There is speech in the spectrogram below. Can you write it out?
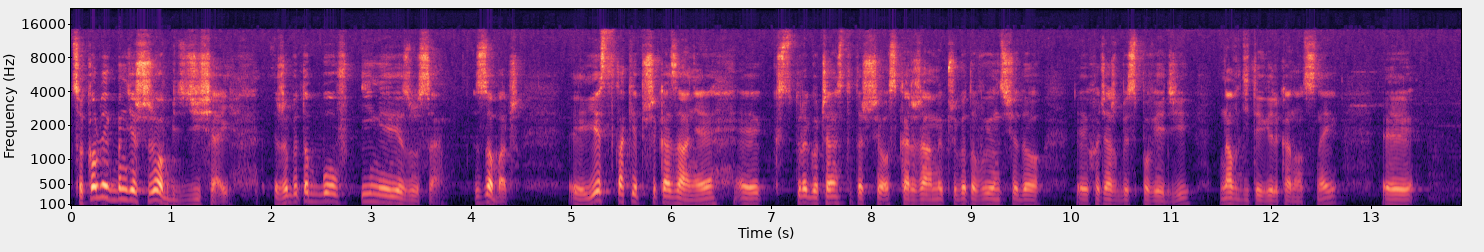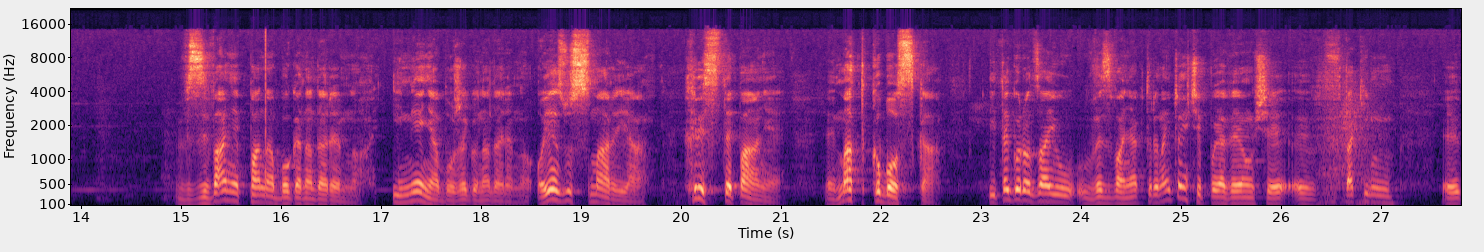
Cokolwiek będziesz robić dzisiaj, żeby to było w imię Jezusa. Zobacz, y, jest takie przykazanie, z którego często też się oskarżamy, przygotowując się do chociażby spowiedzi, nawet tej wielkanocnej. Wzywanie Pana Boga nadaremno, imienia Bożego nadaremno. O Jezus Maria, Chryste Panie, Matko Boska i tego rodzaju wezwania, które najczęściej pojawiają się y, w takim y,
